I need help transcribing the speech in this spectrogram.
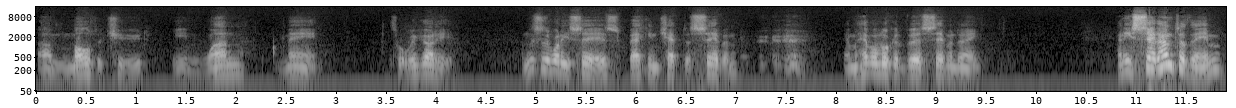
A multitude in one man. That's what we've got here. And this is what he says back in chapter 7. And we have a look at verse 17. And he said unto them,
